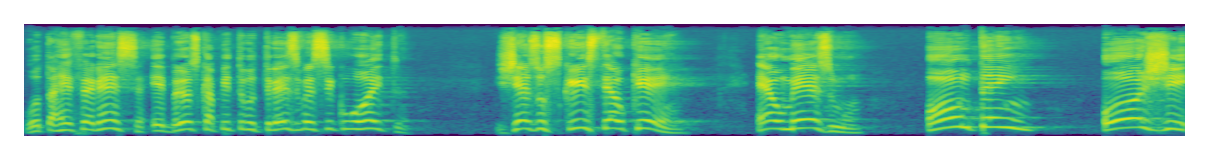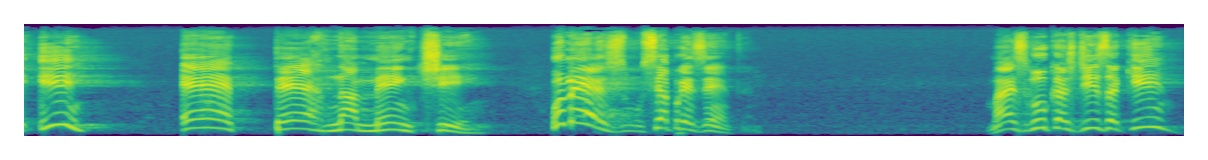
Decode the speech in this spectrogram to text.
Outra referência, Hebreus capítulo 13, versículo 8. Jesus Cristo é o que? É o mesmo, ontem, hoje e eternamente. O mesmo se apresenta. Mas Lucas diz aqui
